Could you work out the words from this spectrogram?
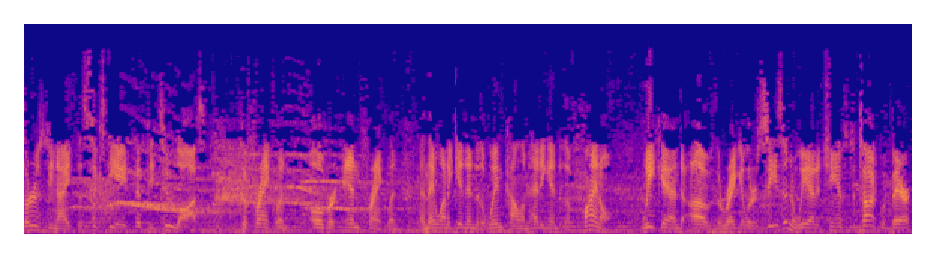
Thursday night, the 68-52 loss to Franklin over in Franklin. And they want to get into the win column heading into the final weekend of the regular season. And we had a chance to talk with Bear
